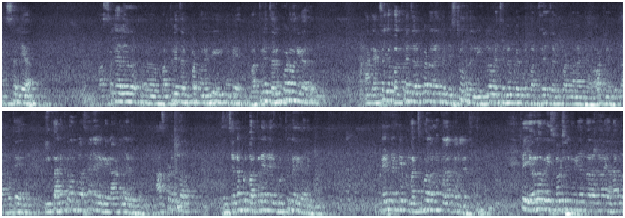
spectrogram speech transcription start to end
వాత్సల్య అస్సలు బర్త్డే జరుపుకోవడం అనేది అంటే బర్త్డే జరుపుకోవడం అని కాదు. నాకు యాక్చువల్గా బర్త్డే జరుపుకోవడం అనేది పెద్ద ఇష్టం ఉండదండి. ఇంట్లో కూడా చిన్నప్పుడు ఎప్పుడు బర్త్డే జరుపుకోవడం అలాంటి అలవాటు లేదు. కాకపోతే ఈ కార్యక్రమం కోసమే నేను ఇక్కడికి రావడం జరుగుతుంది. హాస్పిటల్లో అసలు చిన్నప్పుడు బర్త్డే అనేది గుర్తుండేది కాదు ఇప్పుడు. ఇప్పుడు ఏంటంటే ఇప్పుడు మర్చిపోవాలన్నా కుదరటం లేదు. అంటే ఎవరో ఒకరి ఈ సోషల్ మీడియా ద్వారా ఎలాగో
